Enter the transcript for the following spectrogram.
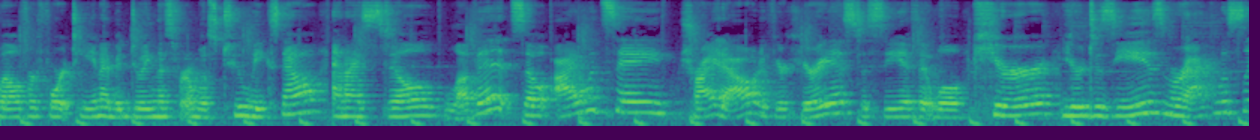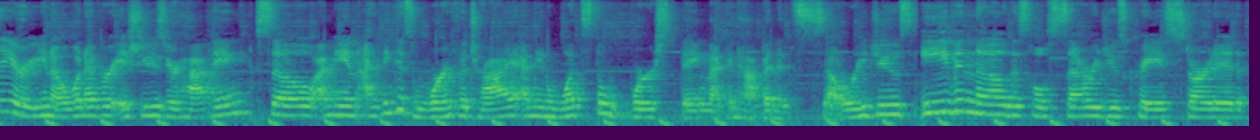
12 or 14. I've been doing this for almost two weeks now and I still love it. So I would say try it out if you're curious to see if it will cure your disease miraculously or, you know, whatever issues you're having. So, I mean, I think it's worth a try. I mean, what's the worst thing that can happen? It's celery juice. Even though this whole celery juice craze started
